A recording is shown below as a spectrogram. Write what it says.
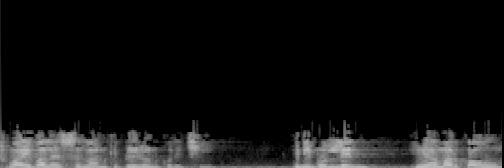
সোয়াইব আলাহিসাল্লামকে প্রেরণ করেছি তিনি বললেন হে আমার কওম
